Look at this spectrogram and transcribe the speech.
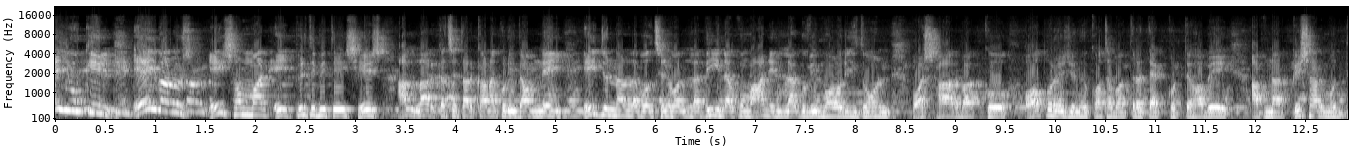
এই উকিল, এই মানুষ, এই সম্মান, এই পৃথিবীতেই শেষ। আল্লাহর কাছে তার কানাকড়ি দাম নেই। এই জন্য আল্লাহ বলছেন ওয়াল্লাদিনাকুম আনিল লাগবি মরিদুন। অসার বাক্য, অপ্রয়োজনীয় কথাবার্তা ত্যাগ করতে হবে। আপনার পেশার মধ্যে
